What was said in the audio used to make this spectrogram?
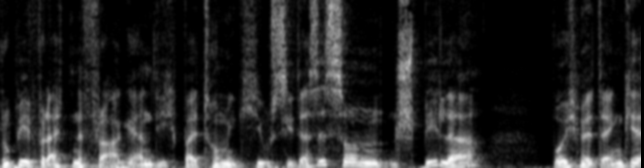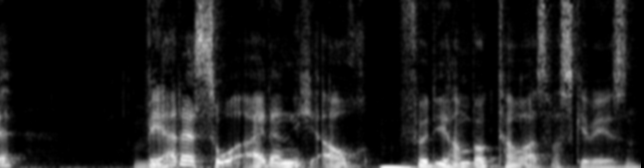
Rupi, vielleicht eine Frage an dich bei Tommy QC. Das ist so ein Spieler, wo ich mir denke, Wäre so einer nicht auch für die Hamburg Towers was gewesen?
